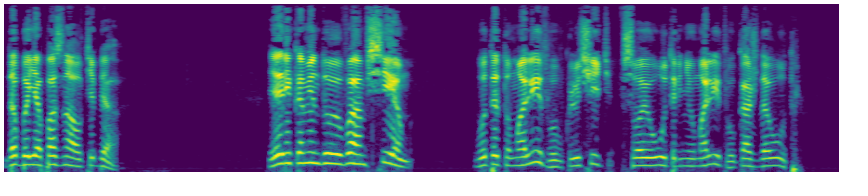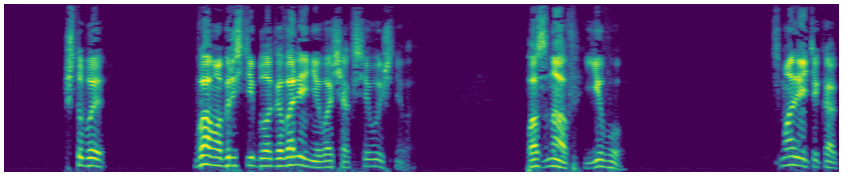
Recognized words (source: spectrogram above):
дабы я познал тебя. Я рекомендую вам всем вот эту молитву включить в свою утреннюю молитву каждое утро, чтобы вам обрести благоволение в очах Всевышнего, познав Его. Смотрите как.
